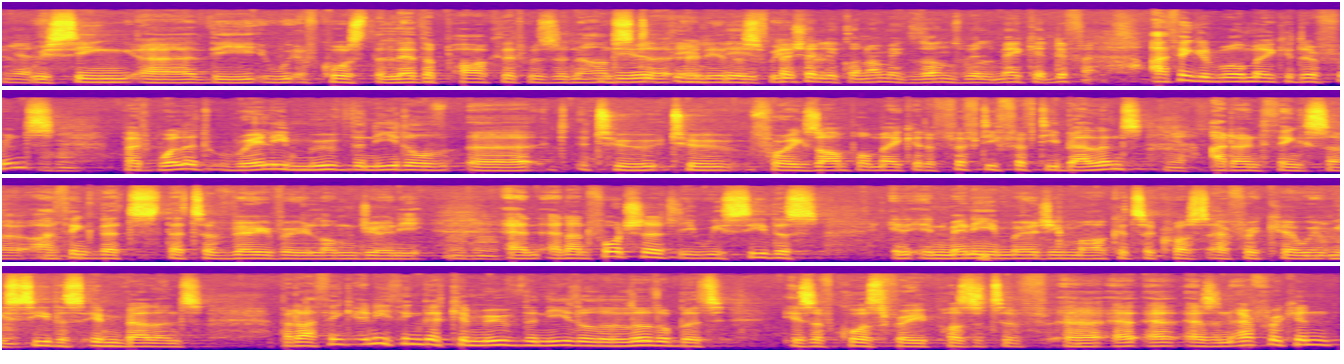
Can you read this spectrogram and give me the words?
Yes. We're seeing uh, the, we- of course, the leather park that was announced uh, earlier this week. special economic zones will make a difference? I think it will make a difference, Mm-hmm. but will it really move the needle uh, to, to, for example, make it a 50-50 balance? Yes. I don't think so. I think that's, that's a very, very long journey. And, and unfortunately, we see this in, in many emerging markets across Africa where we see this imbalance. But I think anything that can move the needle a little bit is, of course, very positive. Uh, as an African,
